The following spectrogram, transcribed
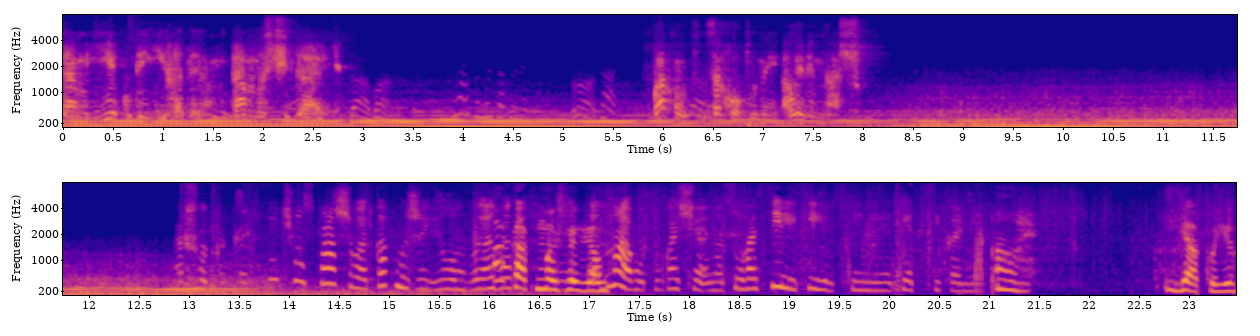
там є куди їхати, там нас чекають. Бахмут захоплений, але він наш. А что такое? Ничего спрашивают, как мы живем. Вы, А как мы живем? На, вот угощай нас. Угостили киевскими кексиками. Ой, дякую.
